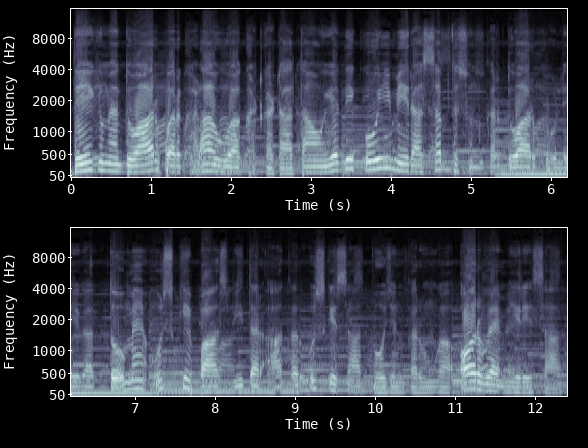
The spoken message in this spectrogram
देख मैं द्वार पर खड़ा हुआ खटखटाता हूँ। यदि कोई मेरा शब्द सुनकर द्वार खोलेगा तो मैं उसके पास भीतर आकर उसके साथ भोजन करूँगा और वह मेरे साथ।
